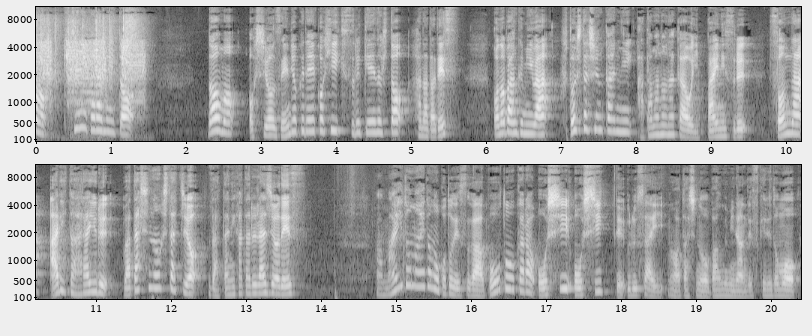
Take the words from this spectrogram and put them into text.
の基地に絡む糸。どうも、推しを全力でエコひいきする系の人、花田です。この番組は、ふとした瞬間に頭の中をいっぱいにする、そんなありとあらゆる私の推したちを雑多に語るラジオです。まあ、毎度毎度のことですが、冒頭から推し推しってうるさい、まあ、私の番組なんですけれども、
